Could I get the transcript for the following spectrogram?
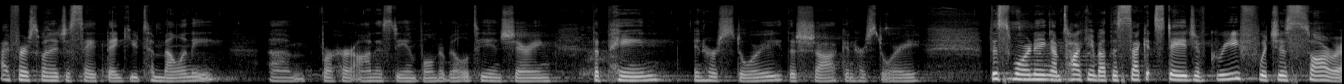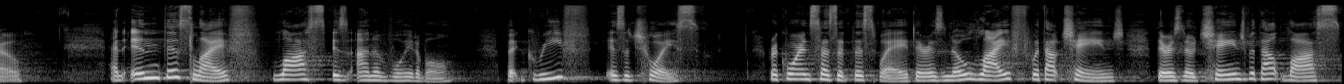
I first want to just say thank you to Melanie um, for her honesty and vulnerability and sharing the pain in her story, the shock in her story. This morning, I'm talking about the second stage of grief, which is sorrow. And in this life, loss is unavoidable, but grief is a choice. Rick Warren says it this way there is no life without change, there is no change without loss,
